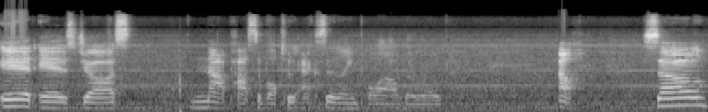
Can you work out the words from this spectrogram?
it is just not possible to accidentally pull out the rope. Oh, so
